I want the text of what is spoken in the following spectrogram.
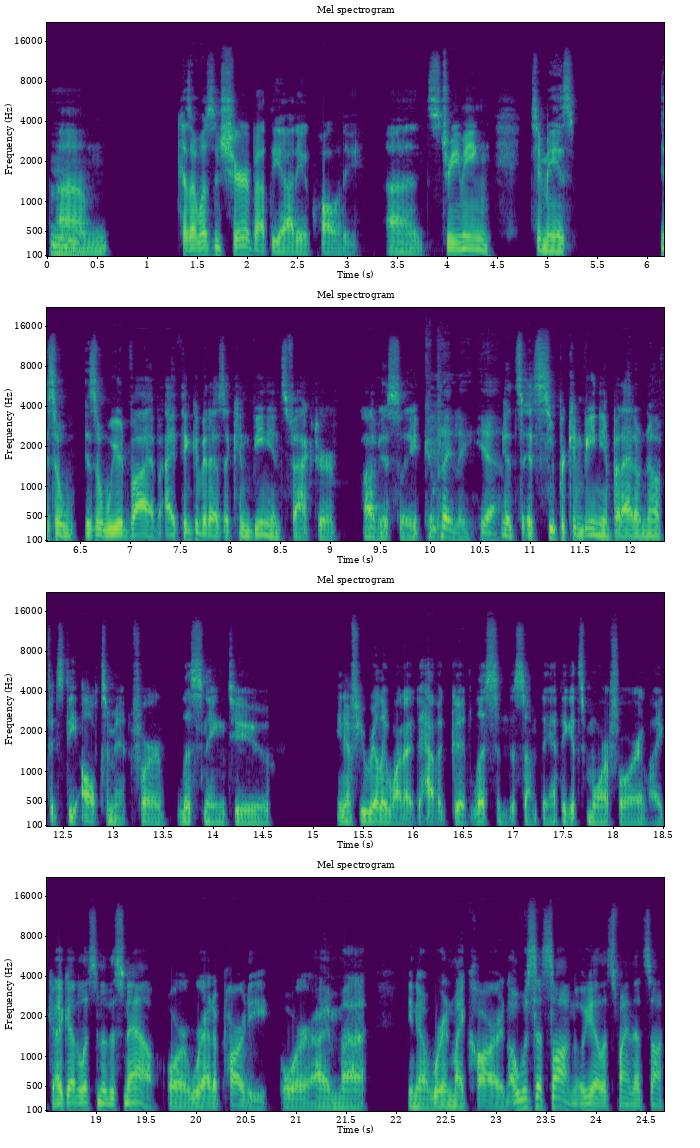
because mm. um, I wasn't sure about the audio quality. Uh, streaming to me is is a is a weird vibe. I think of it as a convenience factor, obviously. Completely, yeah. It's it's super convenient, but I don't know if it's the ultimate for listening to you know, if you really wanted to have a good listen to something, I think it's more for like, I got to listen to this now, or we're at a party, or I'm, uh, you know, we're in my car, and oh, what's that song? Oh yeah, let's find that song.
